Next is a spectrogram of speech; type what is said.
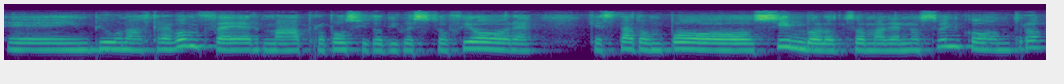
E in più un'altra conferma a proposito di questo fiore che è stato un po' simbolo insomma del nostro incontro.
